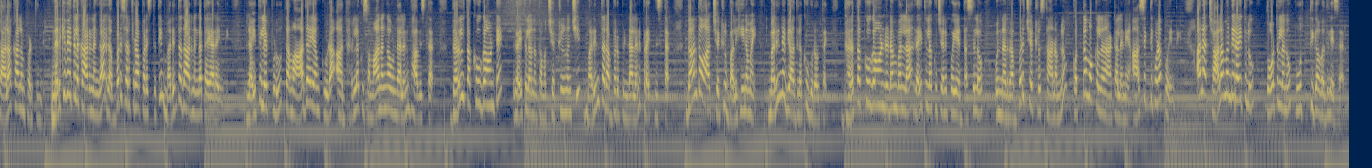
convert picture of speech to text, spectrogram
చాలా కాలం పడుతుంది. నరికివేతల కారణంగా రబ్బరు సరఫరా పరిస్థితి మరింత దారుణంగా తయారైంది. రైతులెప్పుడు తమ ఆదాయం కూడా ఆ ధరలకు సమానంగా ఉండాలని భావిస్తారు. ధరలు తక్కువగా ఉంటే రైతులను తమ చెట్ల నుంచి మరింత రబ్బరు పిండాలని ప్రయత్నిస్తారు. దాంతో ఆ చెట్లు బలహీనమై మరిన్ని వ్యాధులకు గురవుతాయి. ధర తక్కువగా ఉండడం వల్ల రైతులకు చనిపోయే దశలో ఉన్న రబ్బరు చెట్లు స్థానంలో కొత్త మొక్కలు నాటాలనే ఆసక్తి కూడా పోయింది. అలా చాలా మంది రైతులు తోటలను పూర్తిగా వదిలేశారు.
